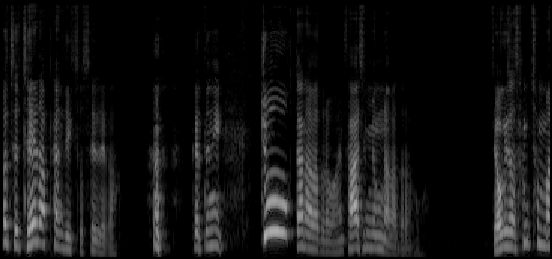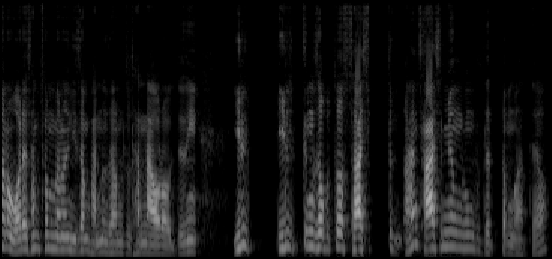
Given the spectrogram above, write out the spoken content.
어, 제, 제일 앞에 앉아 있었어요, 제가. 그랬더니 쭉 다 나가더라고. 한 40명 나가더라고. 여기서 3천만 원, 월에 3천만 원 이상 받는 사람들 다 나오라고 했더니 1, 1등서부터 40등, 한 40명 정도 됐던 것 같아요.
